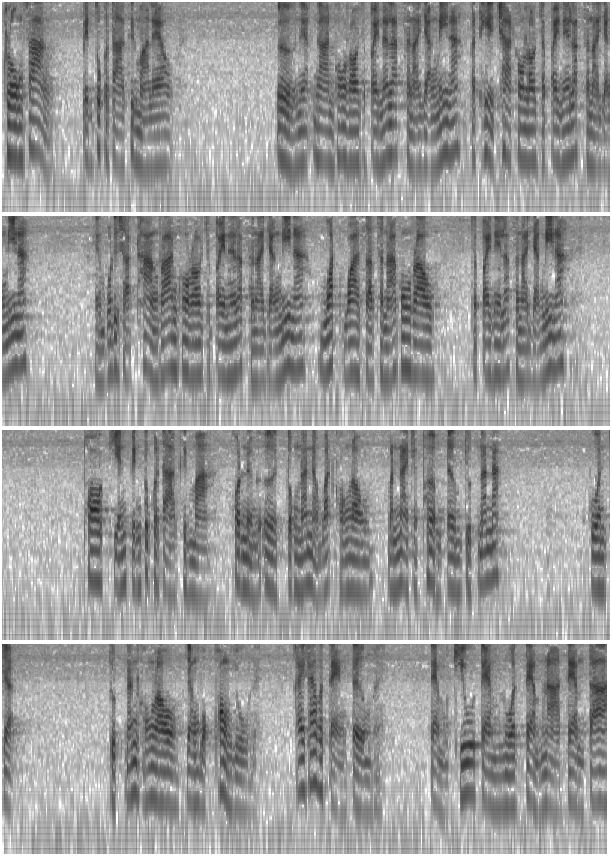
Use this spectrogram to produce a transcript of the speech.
โครงสร้างเป็นตุ๊กตาขึ้นมาแล้ว เออเนี่ยงานของเราจะไปในลักษณะอย่างนี้นะ ประเทศชาติของเราจะไปในลักษณะอย่างนี้นะบริษัทห้างร้านของเราจะไปในลักษณะอย่างนี้นะ วัดวาศาสนาของเราจะไปในลักษณะอย่างนี้นะ พอเขียนเป็นตุ๊กตาขึ้นมา คนหนึ่งเออตรงนั้นนะวัดของเรา มันน่าจะเพิ่มเติมจุดนั้นนะควรจะจุดนั้นของเรายังบกพร่องอยู่นะคล้ายๆว่าแต่งเติมให้แต้มคิ้วแต้มหนวดแต้มหน้าแต้มตา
